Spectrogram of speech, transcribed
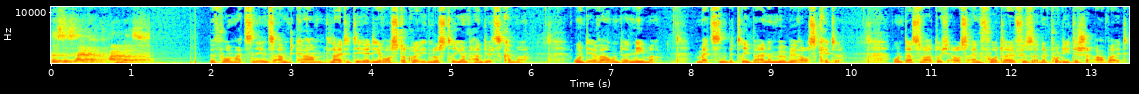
Das ist einfach anders. Bevor Matzen ins Amt kam, leitete er die Rostocker Industrie- und Handelskammer. Und er war Unternehmer. Matzen betrieb eine Möbelhauskette. Und das war durchaus ein Vorteil für seine politische Arbeit,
